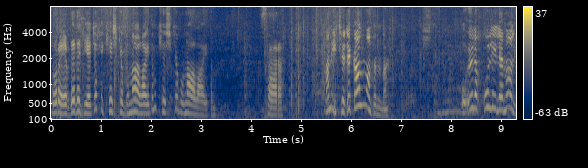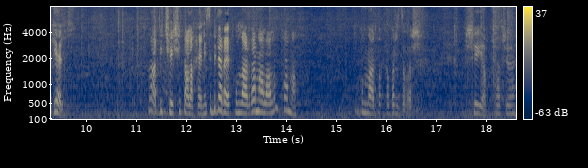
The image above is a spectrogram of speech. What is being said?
Sonra evde de diyecek ki keşke bunu alaydım, keşke bunu alaydım. Sara. Hani içecek almadın mı? O öyle koliyle al gel. Ha, bir çeşit alak en. Bir de Red Bull'lardan alalım tamam. Bunlar da kıvır zıvır. Şey yapacağız.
